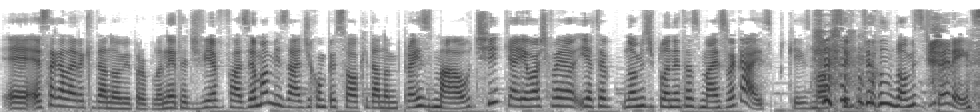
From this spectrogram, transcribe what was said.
é, essa galera que dá nome para o planeta devia fazer uma amizade com o pessoal que dá nome para esmalte, que aí eu acho que vai, ia ter nomes de planetas mais legais, porque esmalte sempre tem uns nomes diferentes.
